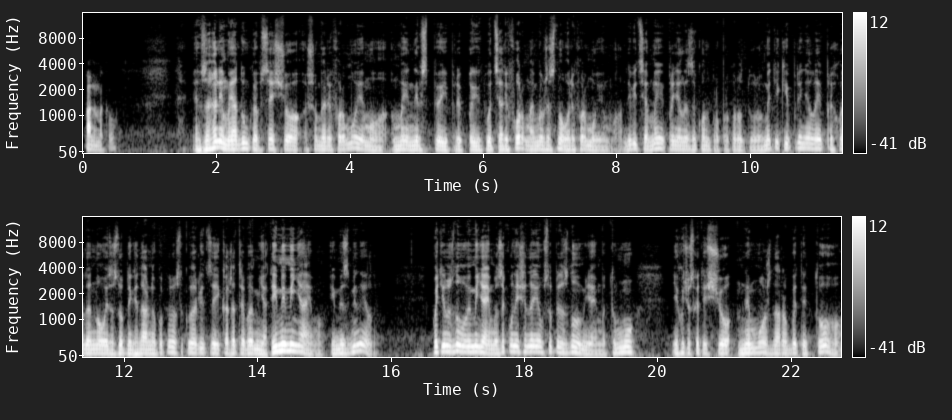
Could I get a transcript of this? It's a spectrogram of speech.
Пане Миколо. Взагалі, моя думка, все, що, що ми реформуємо, ми не вспіємо ця реформа, ми вже знову реформуємо. Дивіться, ми прийняли закон про прокуратуру. Ми тільки прийняли, приходить новий заступник генерального прокурора Соколіця і каже, треба міняти. І ми міняємо. І ми змінили. Потім знову ми міняємо. Закони ще даємо вступити, знову міняємо. Тому я хочу сказати, що не можна робити того,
